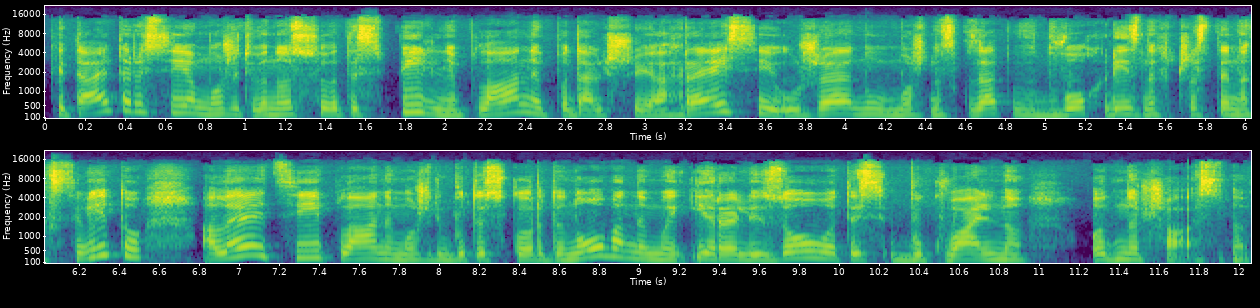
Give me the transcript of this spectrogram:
Китай та Росія можуть виносувати спільні плани подальшої агресії уже ну можна сказати в двох різних частинах світу, але ці плани можуть бути скоординованими і реалізовуватись буквально одночасно.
